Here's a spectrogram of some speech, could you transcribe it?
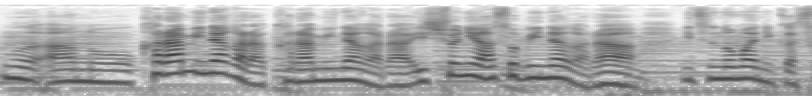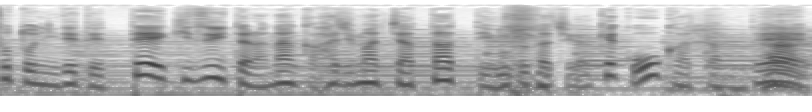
もうあの絡みながら絡みながら一緒に遊びながらいつの間にか外に出てって気づいたらなんか始まっちゃったっていう人たちが結構多かったので、はい。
